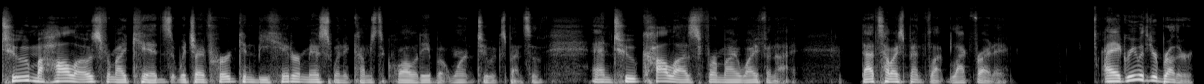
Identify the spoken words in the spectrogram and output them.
Two Mahalos for my kids, which I've heard can be hit or miss when it comes to quality, but weren't too expensive. And two Kalas for my wife and I. That's how I spent Black Friday. I agree with your brother.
